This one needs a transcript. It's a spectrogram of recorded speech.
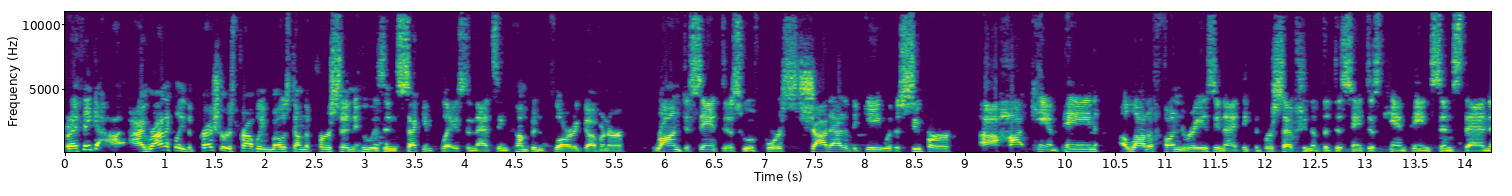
But I think, uh, ironically, the pressure is probably most on the person who is in second place, and that's incumbent Florida Governor Ron DeSantis, who, of course, shot out of the gate with a super uh, hot campaign, a lot of fundraising. I think the perception of the DeSantis campaign since then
